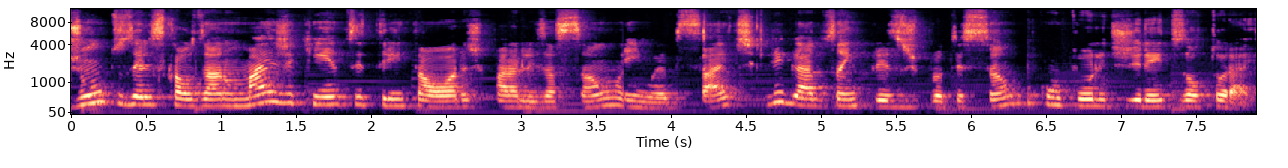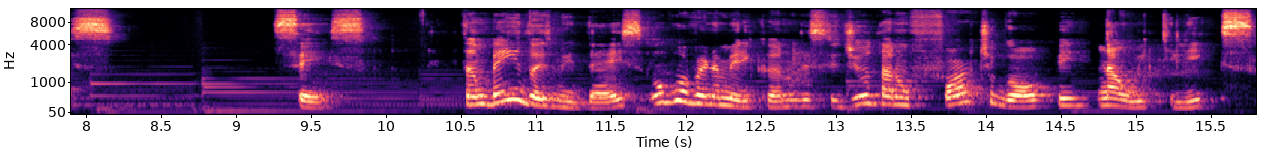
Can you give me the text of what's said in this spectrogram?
Juntos, eles causaram mais de 530 horas de paralisação em websites ligados a empresas de proteção e controle de direitos autorais. 6. Também em 2010, o governo americano decidiu dar um forte golpe na Wikileaks,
